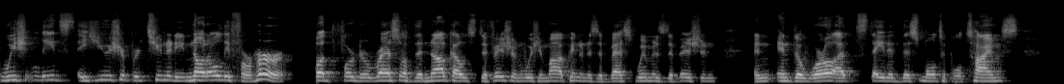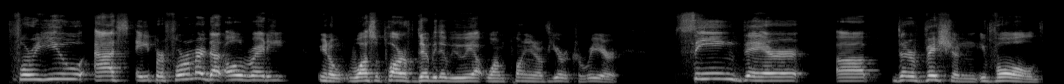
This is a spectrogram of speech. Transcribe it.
which leads a huge opportunity not only for her but for the rest of the knockouts division, which in my opinion is the best women's division in, in the world. I've stated this multiple times. For you as a performer that already, you know, was a part of WWE at one point of your career, seeing their uh their vision evolve,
